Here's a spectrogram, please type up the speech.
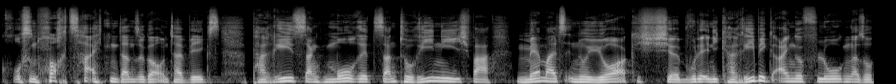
großen Hochzeiten dann sogar unterwegs. Paris, St. Moritz, Santorini. Ich war mehrmals in New York. Ich äh, wurde in die Karibik eingeflogen. Also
